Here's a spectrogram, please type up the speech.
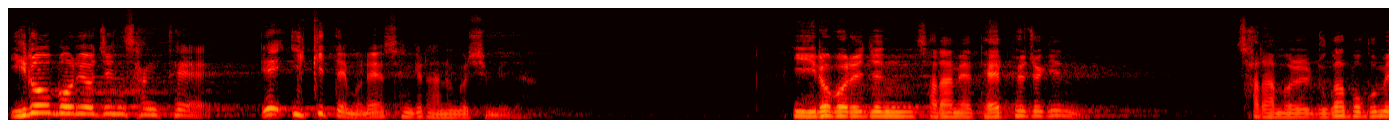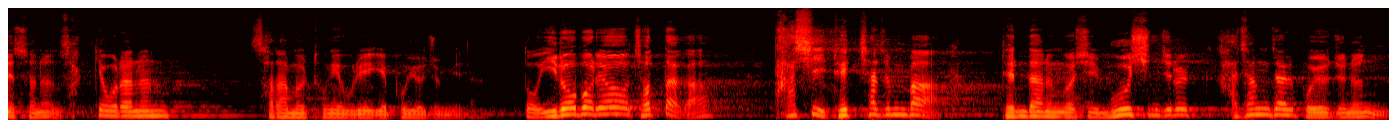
잃어버려진 상태에 있기 때문에 생겨나는 것입니다. 이 잃어버려진 사람의 대표적인 사람을 누가복음에서는 삭개오라는 사람을 통해 우리에게 보여줍니다. 또 잃어버려졌다가 다시 되찾은 바 된다는 것이 무엇인지를 가장 잘 보여주는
